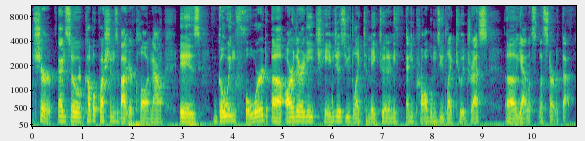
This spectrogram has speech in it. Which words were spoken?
Sure. And so, a couple questions about your claw now is going forward. Uh, are there any changes you'd like to make to it? Any any problems you'd like to address? Uh, yeah, let's let's start with that.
